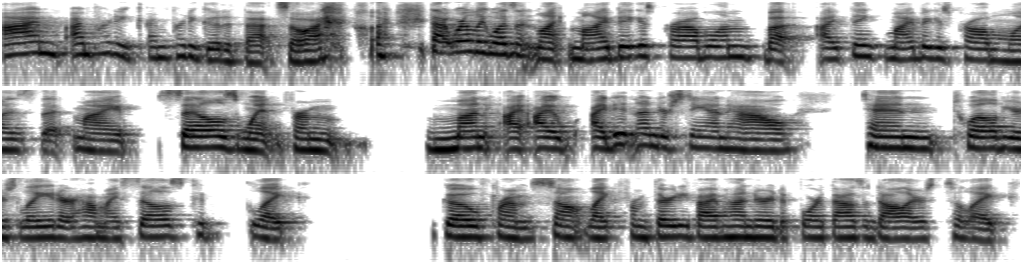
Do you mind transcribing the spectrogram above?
i'm i'm pretty i'm pretty good at that so i that really wasn't like my biggest problem but i think my biggest problem was that my sales went from money i i, I didn't understand how 10 12 years later how my sales could like go from some like from 3,500 to $4,000 to like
